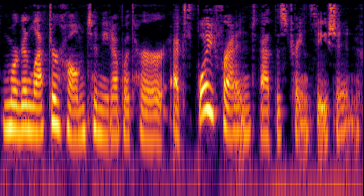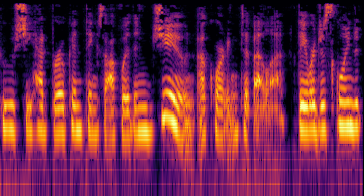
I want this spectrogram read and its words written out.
Morgan left her home to meet up with her ex-boyfriend at this train station, who she had broken things off with in June, according to Vella. They were just going to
